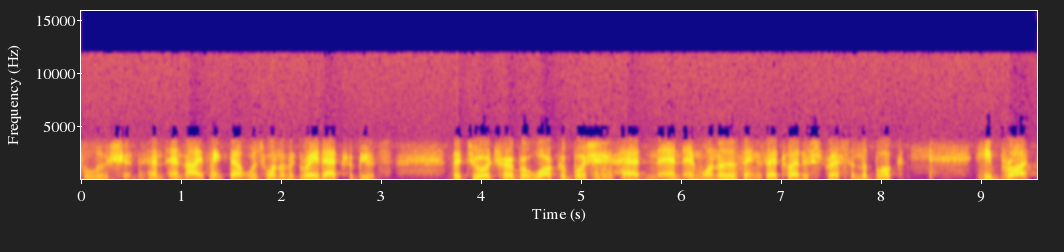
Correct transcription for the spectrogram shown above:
solution. And and I think that was one of the great attributes that George Herbert Walker Bush had, and, and, and one of the things I try to stress in the book. He brought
